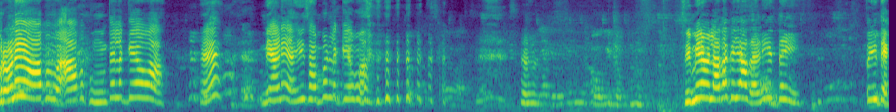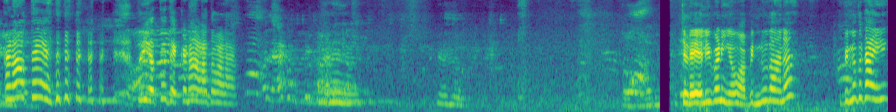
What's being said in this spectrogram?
ਨਹੀਂ ਆਪ ਆਪ ਫੋਨ ਤੇ ਲੱਗੇ ਹੋ ਆ, ਹੈ? ਨਿਆਣੇ ਅਹੀ ਸਾਂਭਣ ਲੱਗੇ ਹੋ ਆ। ਹੋ ਗਈ ਚੁੱਪ ਸਿਮੀ ਨੂੰ ਲੱਗਦਾ ਗਜਾ ਦੇਣੀ ਇਦਾਂ ਹੀ। ਤੁਸੀਂ ਦੇਖਣਾ ਉੱਥੇ। ਤੁਸੀਂ ਉੱਥੇ ਦੇਖਣਾ ਆਲਾ ਦੁਆਲਾ ਚੜੇਲ ਹੀ ਬਣੀ ਹੋ ਆ ਬਿੰਨੂ ਦਾ ਹਨਾ? ਬਿੰਨੂ ਦਿਖਾਈ?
